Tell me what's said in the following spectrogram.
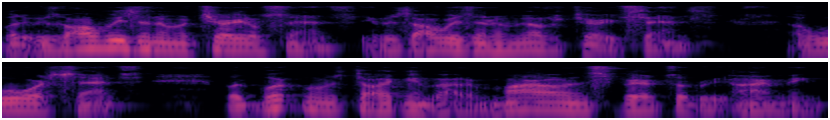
but it was always in a material sense. It was always in a military sense, a war sense. But Buchman was talking about a moral and spiritual rearming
